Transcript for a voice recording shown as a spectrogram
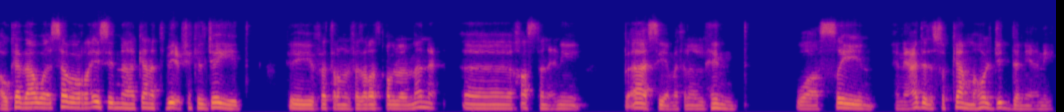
أو كذا والسبب الرئيسي إنها كانت تبيع بشكل جيد في فترة من الفترات قبل المنع آه، خاصة يعني بآسيا مثلا الهند والصين. يعني عدد السكان مهول جدا يعني.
